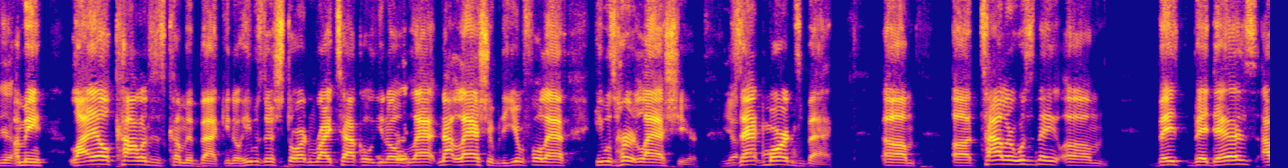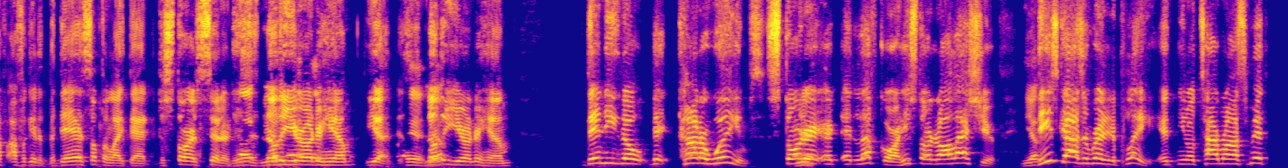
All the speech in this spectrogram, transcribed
Yeah. I mean, La'el Collins is coming back. You know, he was their starting right tackle. You know, la- not last year, but the year before last, he was hurt last year. Yep. Zack Martin's back. Um, uh, Tyler, what's his name? Um, Bedez, I, I forget it, Bedez, something like that. The star center. This is another year under him. Yeah, another year under him. Then you know that Connor Williams started yeah. at, at, left guard. He started all last year. Yep. These guys are ready to play. And you know, Tyron Smith,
